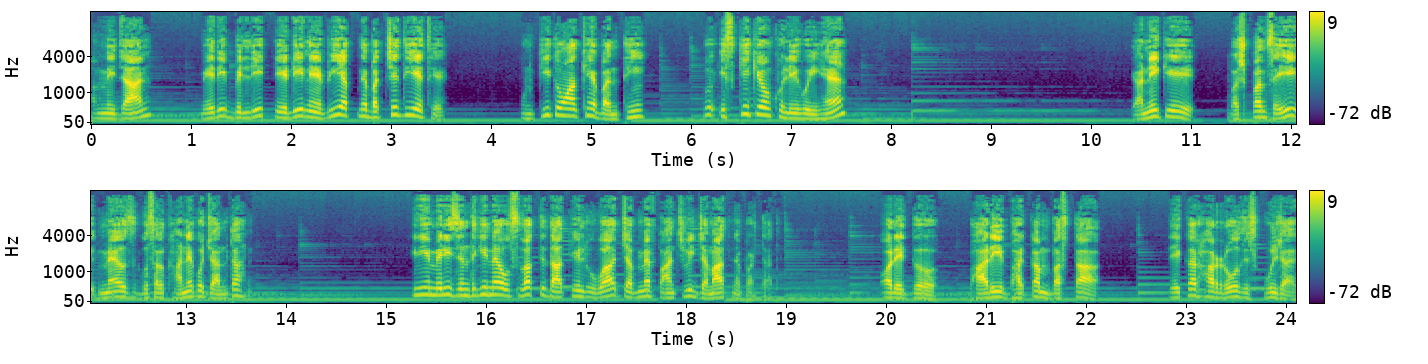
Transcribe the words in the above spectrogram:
अम्मी जान, मेरी बिल्ली टेडी ने भी अपने बच्चे दिए थे। उनकी तो आँखें बंद थी तो इसकी क्यों खुली हुई हैं? यानी कि बचपन से ही मैं उस गुसलखाने को जानता हूँ। ये मेरी ज़िंदगी में उस वक्त दाखिल हुआ जब मैं पांचवी जमात में पढ़ता था। और एक भारी भरकम बस्ता लेकर हर रोज स्कूल जाया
